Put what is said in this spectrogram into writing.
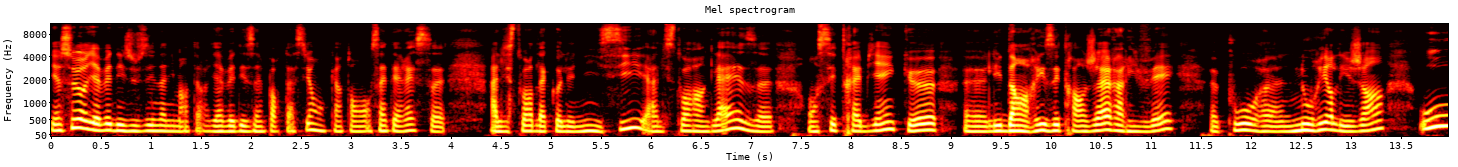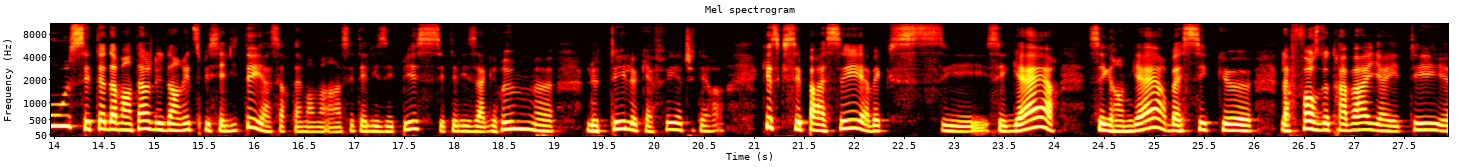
Bien sûr, il y avait des usines alimentaires, il y avait des importations. Quand on s'intéresse à l'histoire de la colonie ici, à l'histoire anglaise, on sait très bien que euh, les denrées étrangères arrivaient euh, pour euh, nourrir les gens, ou c'était davantage des denrées de spécialité à certains moments. C'était les épices, c'était les agrumes, le thé, le café, etc. Qu'est-ce qui s'est passé avec ces, guerres, ces grandes guerres? Ben, c'est que la force de travail a été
